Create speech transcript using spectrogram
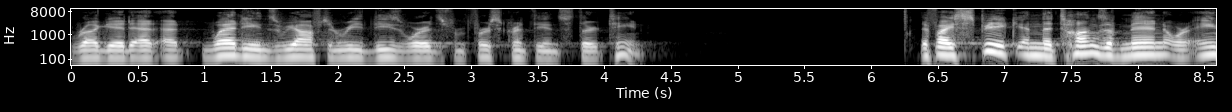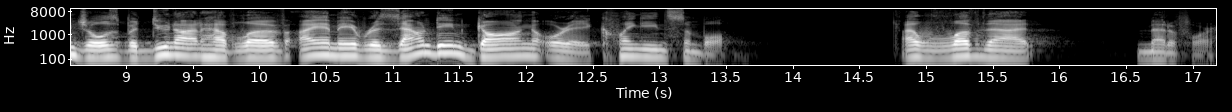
rugged. At, at weddings, we often read these words from 1 Corinthians 13. If I speak in the tongues of men or angels, but do not have love, I am a resounding gong or a clanging cymbal. I love that metaphor.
